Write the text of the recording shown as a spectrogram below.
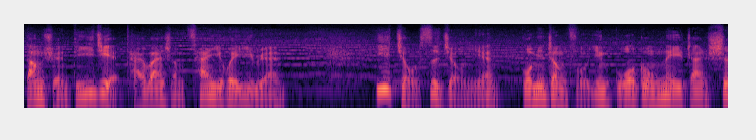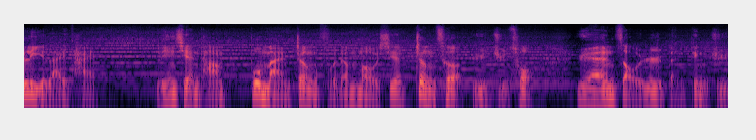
当选第一届台湾省参议会议员。一九四九年，国民政府因国共内战失利来台，林献堂不满政府的某些政策与举措，远走日本定居，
